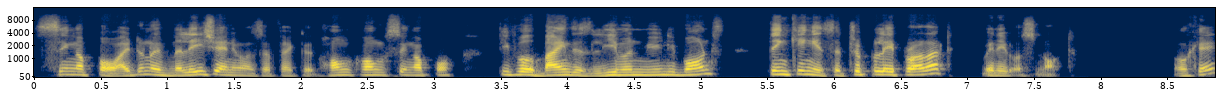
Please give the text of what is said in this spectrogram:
Singapore. I don't know if Malaysia anyone's affected. Hong Kong, Singapore. People buying these Lehman muni bonds thinking it's a AAA product when it was not. Okay?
